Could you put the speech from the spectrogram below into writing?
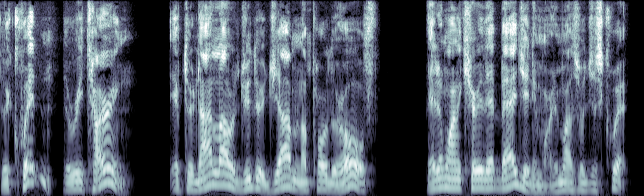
they're quitting, they're retiring. If they're not allowed to do their job and uphold their oath, they don't want to carry that badge anymore. They might as well just quit.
